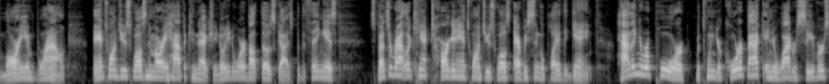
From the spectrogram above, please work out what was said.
Ahmarean Brown, Antoine Juice Wells and Amari have a connection. You don't need to worry about those guys. But the thing is, Spencer Rattler can't target Antoine Juice Wells every single play of the game. Having a rapport between your quarterback and your wide receivers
